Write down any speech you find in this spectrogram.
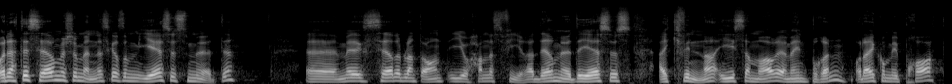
Og dette ser vi som mennesker som Jesus møter. Eh, vi ser det bl.a. i Johannes 4. Der møter Jesus ei kvinne i Samaria med en brønn. og De kommer i prat,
